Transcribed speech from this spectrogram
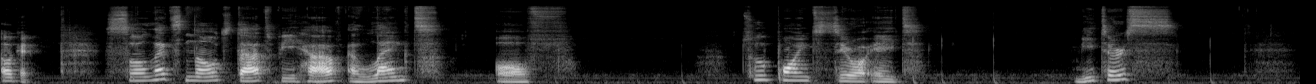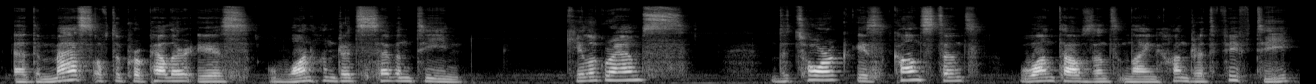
Okay, so let's note that we have a length of 2.08 meters. Uh, the mass of the propeller is 117 kilograms. The torque is constant 1950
